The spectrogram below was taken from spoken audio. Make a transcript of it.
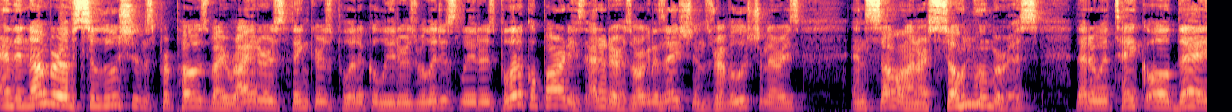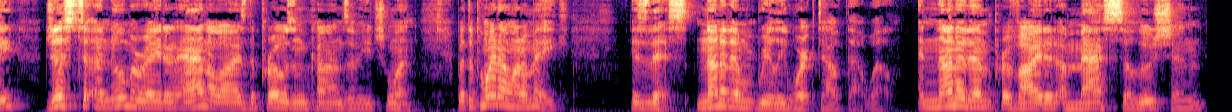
And the number of solutions proposed by writers, thinkers, political leaders, religious leaders, political parties, editors, organizations, revolutionaries, and so on are so numerous that it would take all day just to enumerate and analyze the pros and cons of each one. But the point I want to make is this none of them really worked out that well. And none of them provided a mass solution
